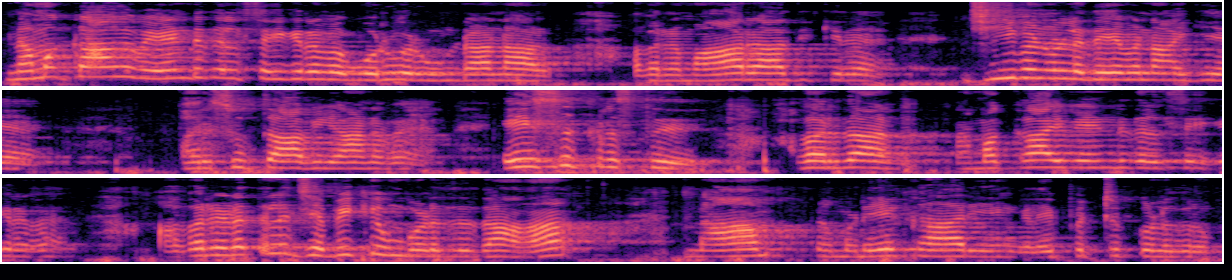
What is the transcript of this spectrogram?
நமக்காக வேண்டுதல் செய்கிறவர் ஒருவர் உண்டானால் அவர் நம்ம ஆராதிக்கிற ஜீவனுள்ள தேவனாகிய பரிசுத்தாவியானவர் இயேசு கிறிஸ்து அவர்தான் நமக்காய் வேண்டுதல் செய்கிறவர். அவரிடத்துல ஜெபிக்கும் பொழுதுதான் நாம் நம்முடைய காரியங்களை பெற்றுக்கொள்கிறோம்.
